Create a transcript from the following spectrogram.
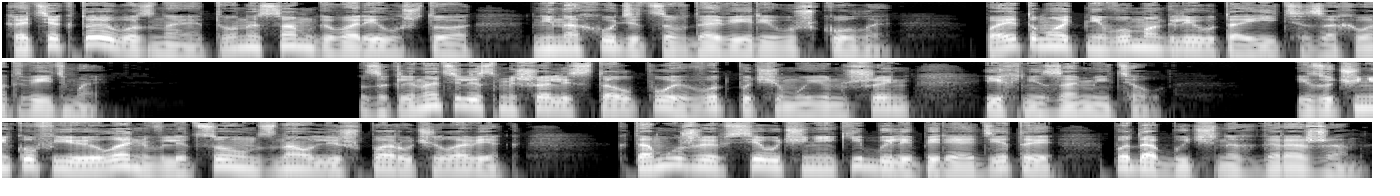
Хотя кто его знает, он и сам говорил, что не находится в доверии у школы, поэтому от него могли утаить захват ведьмы. Заклинатели смешались с толпой, вот почему Юншень их не заметил. Из учеников Юэлань в лицо он знал лишь пару человек, к тому же все ученики были переодеты под обычных горожан.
